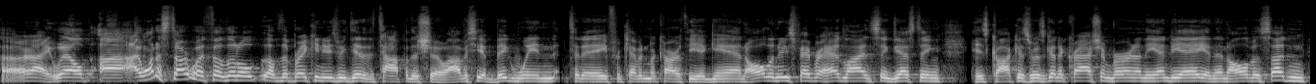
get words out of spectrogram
All right. Well, uh, I want to start with a little of the breaking news we did at the top of the show. Obviously, a big win today for Kevin McCarthy. Again, all the newspaper headlines suggesting his caucus was going to crash and burn on the NDA, and then all of a sudden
